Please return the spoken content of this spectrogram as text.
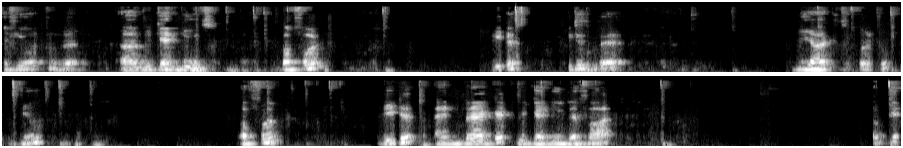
If you want to uh, we can use buffer reader it is where br is equal to new buffer reader and bracket we can use fr okay.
